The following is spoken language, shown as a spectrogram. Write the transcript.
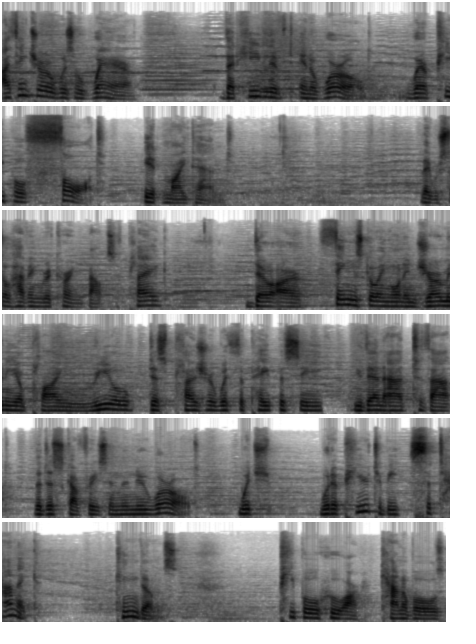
I think Dürer was aware that he lived in a world where people thought it might end. They were still having recurring bouts of plague. There are things going on in Germany implying real displeasure with the papacy. You then add to that the discoveries in the New World, which would appear to be satanic kingdoms. People who are cannibals,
